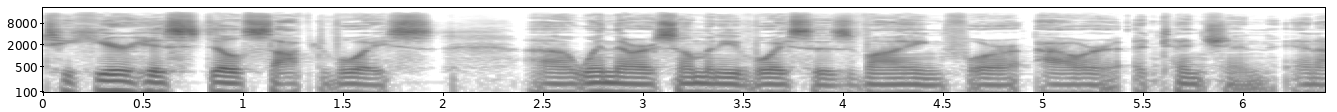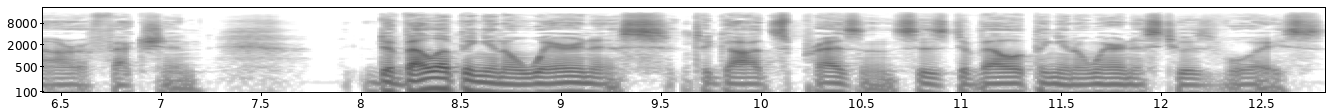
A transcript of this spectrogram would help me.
to hear his still soft voice uh, when there are so many voices vying for our attention and our affection? Developing an awareness to God's presence is developing an awareness to his voice.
